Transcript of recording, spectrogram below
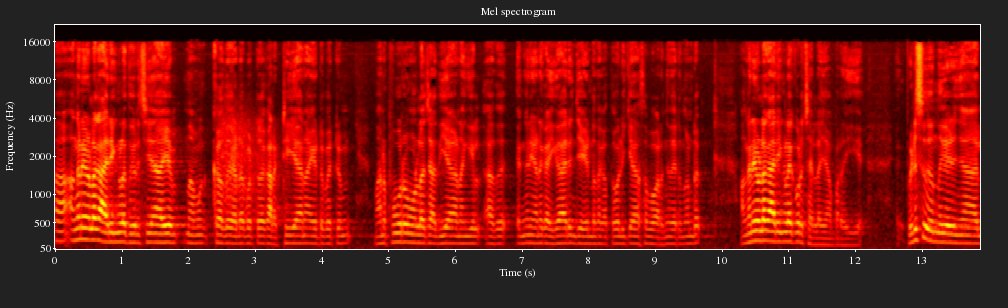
അങ്ങനെയുള്ള കാര്യങ്ങൾ തീർച്ചയായും നമുക്കത് ഇടപെട്ട് കറക്റ്റ് ചെയ്യാനായിട്ട് പറ്റും. മനഃപൂർവമുള്ള ചതിയാണെങ്കിൽ അത് എങ്ങനെയാണ് കൈകാര്യം ചെയ്യേണ്ടത് കത്തോലിക്കാസഭ പറഞ്ഞു തരുന്നുണ്ട്. അങ്ങനെയുള്ള കാര്യങ്ങളെക്കുറിച്ചല്ല ഞാൻ പറയുക. പിടിച്ചു തിന്നു കഴിഞ്ഞാൽ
